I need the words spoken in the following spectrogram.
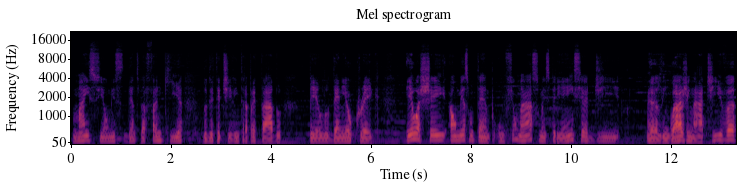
mais filmes dentro da franquia do detetive interpretado pelo Daniel Craig. Eu achei ao mesmo tempo um filmaço, uma experiência de é, linguagem narrativa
